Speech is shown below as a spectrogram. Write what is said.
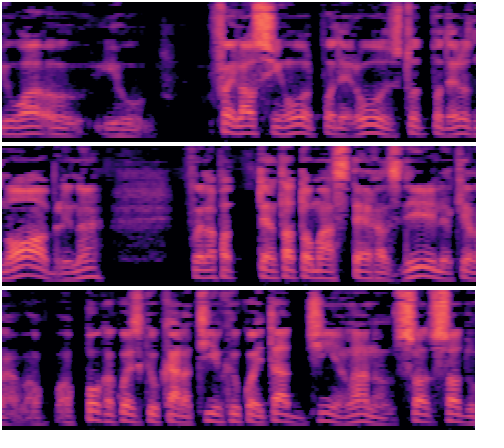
E, o- e o, foi lá o senhor poderoso, todo poderoso, nobre, né? Foi lá para tentar tomar as terras dele, aquela a, a pouca coisa que o cara tinha, que o coitado tinha lá, no, só, só do,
